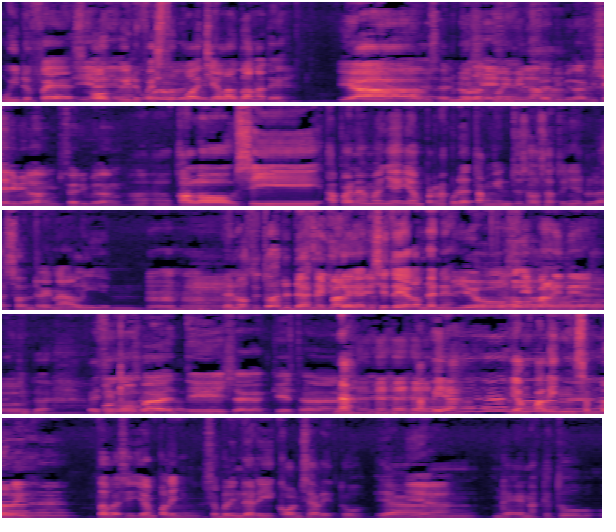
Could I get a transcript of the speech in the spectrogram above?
With the Fest. Iya, oh, iya. With the Fest Oh, tuh Coachella banget ya. Ya, menurutmu bisa ya? dibilang, bisa dibilang, Bisa bisa dibilang, bisa dibilang. Uh, uh, kalau si apa namanya yang pernah aku datangin itu salah satunya adalah Soundrenalin. Mhm. Dan waktu itu ada Dana Festival juga ya di ya? situ ya Kamdan ya? Yo. Festival itu ya? Dana juga. Festival Mengobati sakit hati. Nah, tapi ya yang paling sebelin tau gak sih yang paling sebelin dari konser itu Iya. yang nggak enak itu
